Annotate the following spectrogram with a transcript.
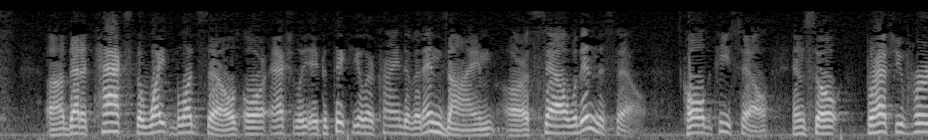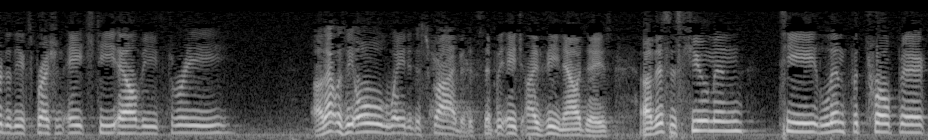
uh, that attacks the white blood cells, or actually a particular kind of an enzyme or a cell within the cell. It's called the T cell. And so perhaps you've heard of the expression HTLV3. Uh, that was the old way to describe it. It's simply HIV nowadays. Uh, this is human T lymphotropic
